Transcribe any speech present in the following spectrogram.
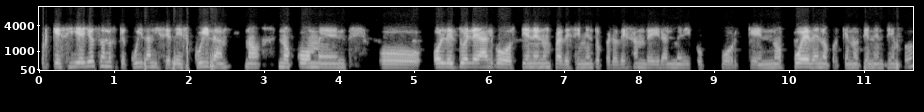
porque si ellos son los que cuidan y se descuidan, ¿no? No comen o, les duele algo o tienen un padecimiento pero dejan de ir al médico porque no pueden o porque no tienen tiempo,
